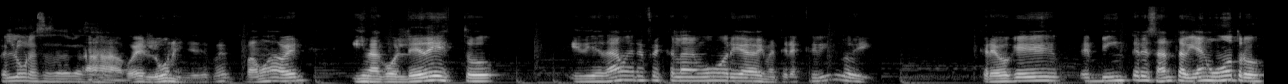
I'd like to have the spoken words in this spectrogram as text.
El lunes se celebra. Ah, pues el lunes, pues, vamos a ver, y me acordé de esto, y dije, dame refrescar la memoria, y me tiré a escribirlo, y creo que es bien interesante, habían otros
